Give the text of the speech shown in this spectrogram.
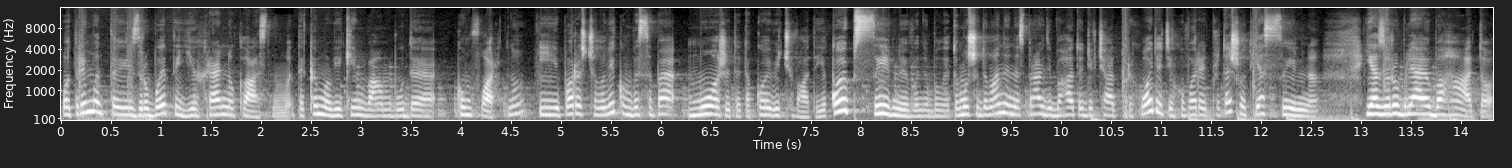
отримати і зробити їх реально класними, такими, в яким вам буде комфортно. І поруч з чоловіком ви себе можете такою відчувати, якою б сильною ви не були. Тому що до мене насправді багато дівчат приходять і говорять про те, що от я сильна, я заробляю багато,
